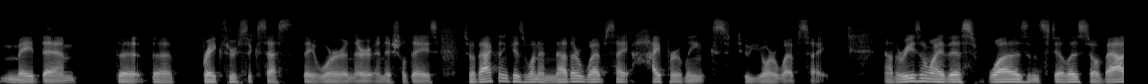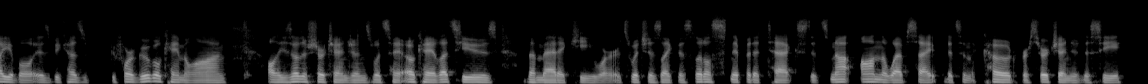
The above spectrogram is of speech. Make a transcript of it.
made them the the breakthrough success they were in their initial days. So a backlink is when another website hyperlinks to your website. Now, the reason why this was and still is so valuable is because before Google came along, all these other search engines would say, okay, let's use the meta keywords, which is like this little snippet of text. It's not on the website, but it's in the code for search engine to see.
